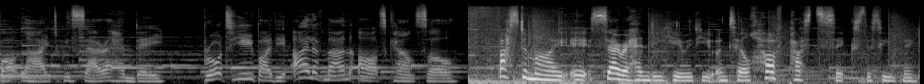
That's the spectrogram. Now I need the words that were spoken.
Spotlight with Sarah Hendy. Brought to you by the Isle of Man Arts Council. Fastyr mie, it's Sarah Hendy here with you until half past six this evening.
